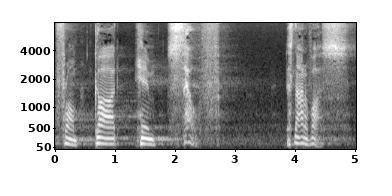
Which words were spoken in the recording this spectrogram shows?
from God Himself. It's not of us.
